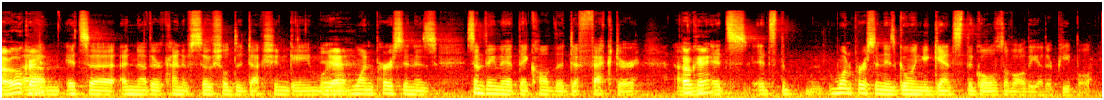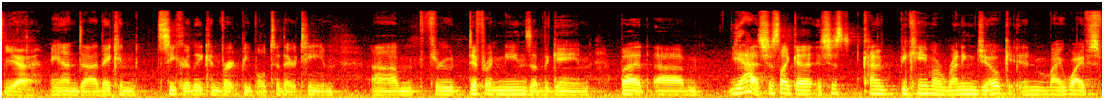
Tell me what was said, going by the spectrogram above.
Oh, okay. Um, it's a, another kind of social deduction game where Yeah. one person is something that they call the defector. Um, Okay. It's it's the one person is going against the goals of all the other people yeah. and uh, they can secretly convert people to their team um, through different means of the game. But um, yeah, it's just like a, it's just kind of became a running joke in my wife's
